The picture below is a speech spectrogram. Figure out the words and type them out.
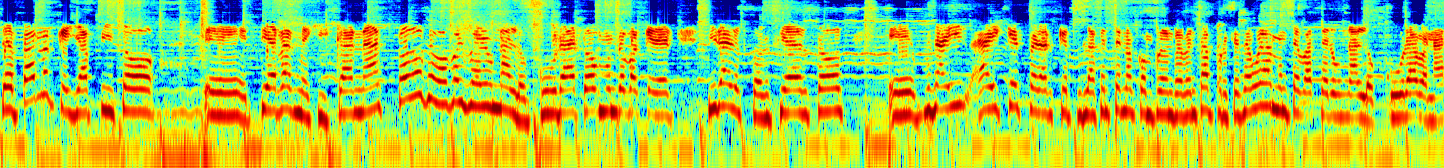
sepamos que ya pisó eh, tierras mexicanas, todo se va a volver una locura, todo el mundo va a querer ir a los conciertos, eh, pues ahí hay que esperar que pues, la gente no compre en reventa porque seguramente va a ser una locura, van a,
